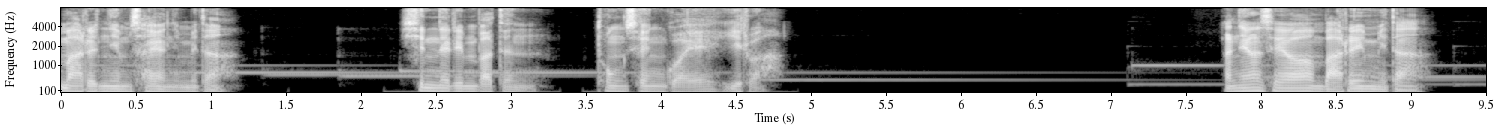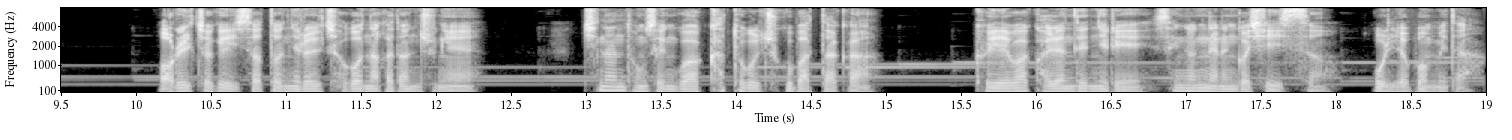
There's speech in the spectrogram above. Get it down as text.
마르님 사연입니다. 신내림 받은 동생과의 일화. 안녕하세요. 마르입니다. 어릴 적에 있었던 일을 적어 나가던 중에 친한 동생과 카톡을 주고받다가 그 애와 관련된 일이 생각나는 것이 있어 올려봅니다.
